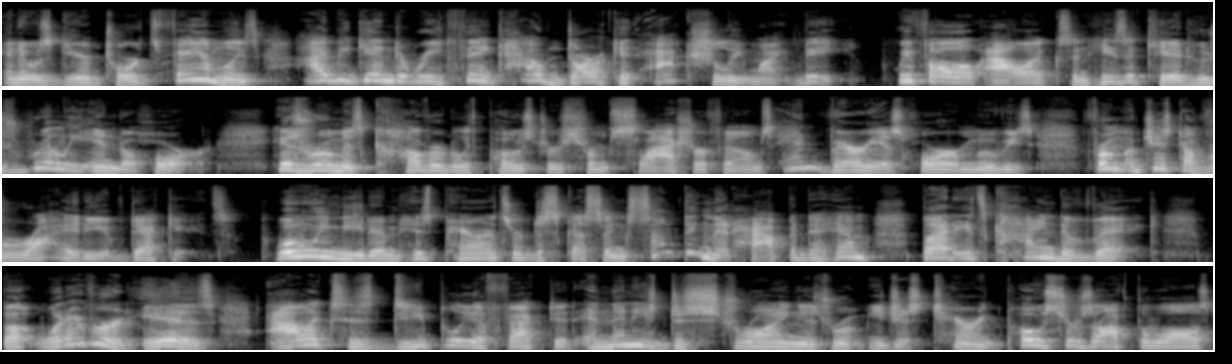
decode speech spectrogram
and it was geared towards families, I began to rethink how dark it actually might be. We follow Alex, and he's a kid who's really into horror. His room is covered with posters from slasher films and various horror movies from just a variety of decades. When we meet him, his parents are discussing something that happened to him, but it's kind of vague. But whatever it is, Alex is deeply affected, and then he's destroying his room. He's just tearing posters off the walls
